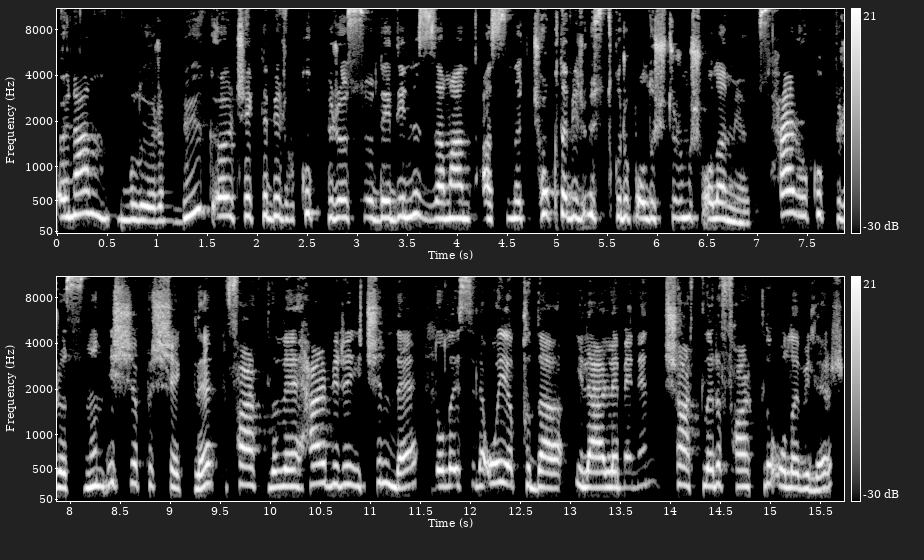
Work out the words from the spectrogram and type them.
önem buluyorum. Büyük ölçekli bir hukuk bürosu dediğiniz zaman aslında çok da bir üst grup oluşturmuş olamıyoruz. Her hukuk bürosunun iş yapış şekli farklı ve her biri için de dolayısıyla o yapıda ilerlemenin şartları farklı olabilir.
